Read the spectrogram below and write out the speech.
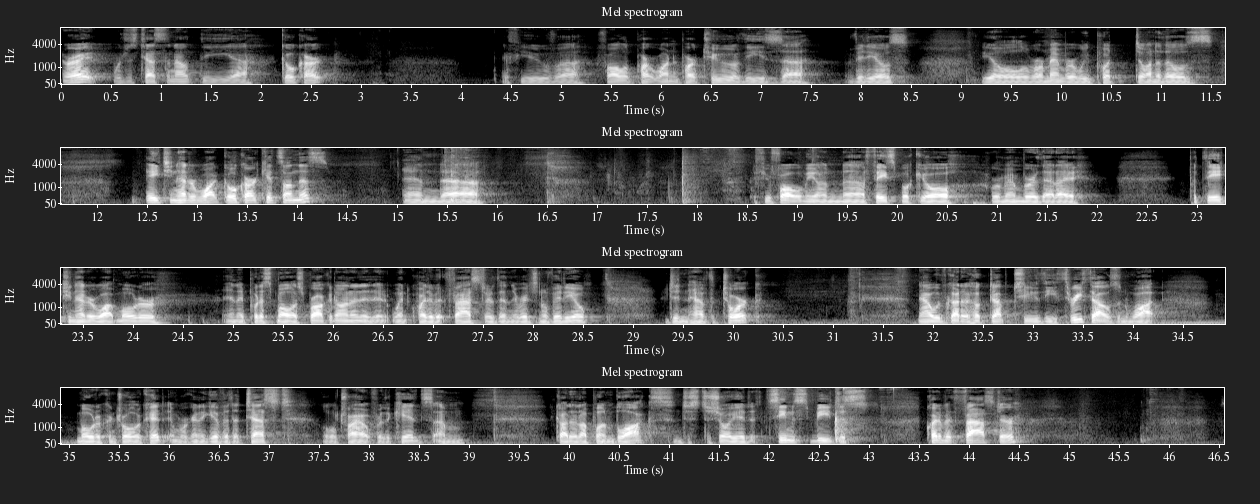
All right, we're just testing out the uh, go-kart. If you've uh, followed part one and part two of these uh, videos, you'll remember we put one of those 1800 watt go-kart kits on this. And uh, if you follow me on uh, Facebook, you'll remember that I put the 1800 watt motor and I put a smaller sprocket on it and it went quite a bit faster than the original video. It didn't have the torque. Now we've got it hooked up to the 3000 watt motor controller kit and we're going to give it a test, a little tryout for the kids. Um, got it up on blocks just to show you. It seems to be just quite a bit faster.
